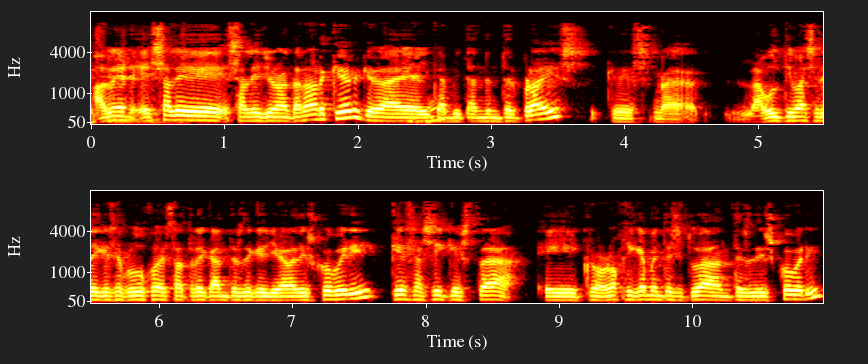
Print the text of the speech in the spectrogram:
a ver, eh, sale, sale Jonathan Arker, que era el capitán de Enterprise, que es la última serie que se produjo de Star Trek antes de que llegara Discovery, que es así que está eh, cronológicamente situada antes de Discovery.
